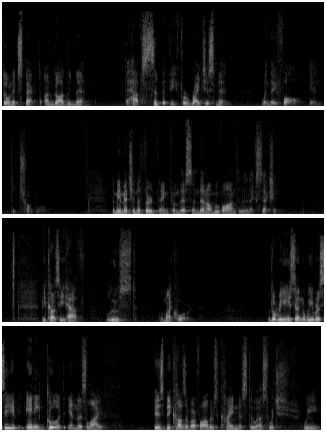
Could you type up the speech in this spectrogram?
Don't expect ungodly men to have sympathy for righteous men when they fall into trouble. Let me mention a third thing from this, and then I'll move on to the next section. because he hath loosed my cord. The reason we receive any good in this life is because of our Father's kindness to us, which we,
